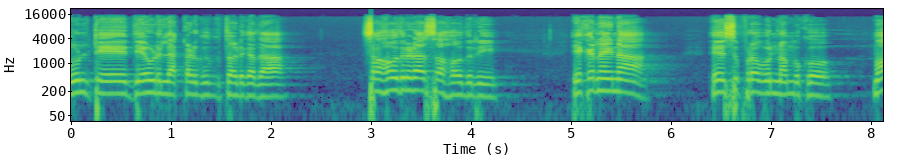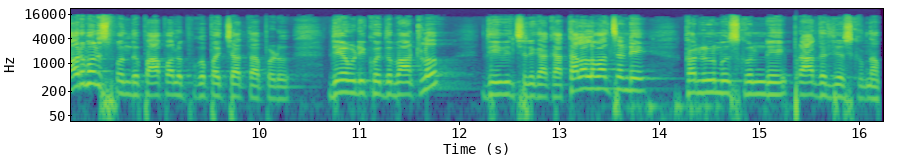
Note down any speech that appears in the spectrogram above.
ఉంటే దేవుడు లెక్కడ గుగ్గుతాడు కదా. సహోదరుడా సహోదరి ఇకనైనా యేసుప్రభుని నమ్ముకో మారు మనసు పొందు పాపాలు ఒప్పుకో పశ్చాత్తాపడు. దేవుడి కొద్ది మాటలు దీవించిన కాక తలలు వంచండి కన్నులు మూసుకోండి ప్రార్థన చేసుకుందాం.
